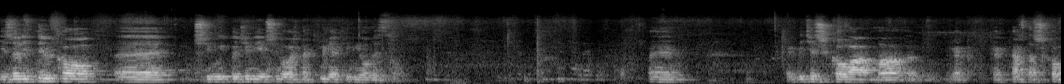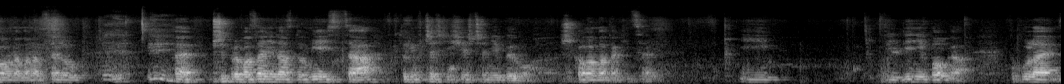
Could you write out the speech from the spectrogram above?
jeżeli tylko e, przyjmuj, będziemy je przyjmować takimi, jakimi one są. E, jak wiecie, szkoła ma, jak, jak każda szkoła, ona ma na celu e, przyprowadzenie nas do miejsca, w którym wcześniej się jeszcze nie było. Szkoła ma taki cel. I wielbienie Boga, w ogóle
